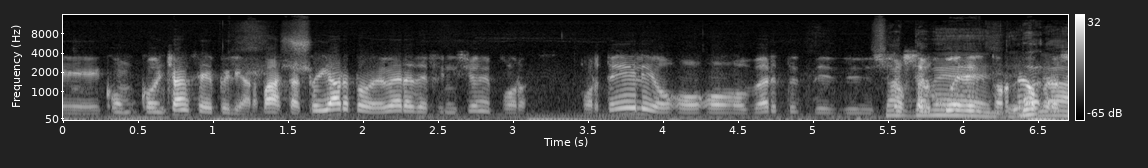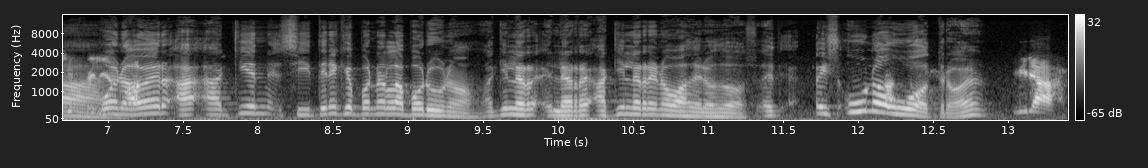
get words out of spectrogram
eh, con, con chance de pelear. Basta, estoy harto de ver definiciones por por tele o, o, o ver de, de- soy el juez del torneo, pero sin Ah. pelear. Bueno, a ver, a, a quién, si tenés que ponerla por uno, ¿a quién le, le- a quién le renovas de los dos? Eh, ¿Es uno u otro, eh? Mirá,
